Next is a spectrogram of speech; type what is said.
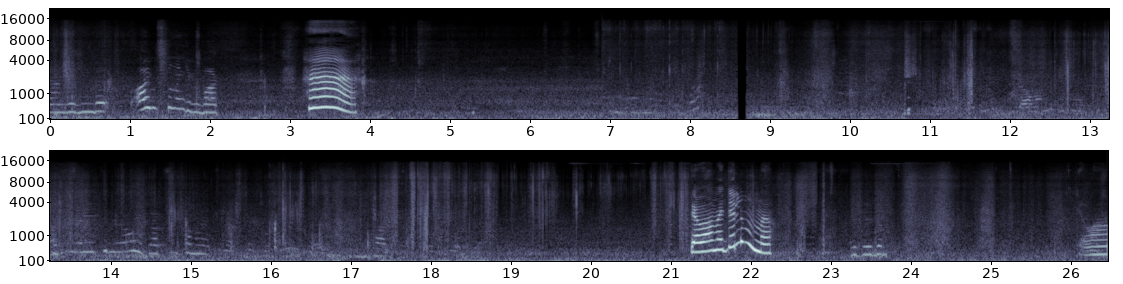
Yani denizde aynı şunun gibi bak. Ha. Devam edelim mi? Edelim. Devam.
